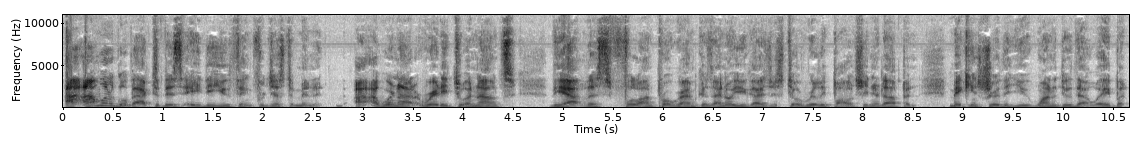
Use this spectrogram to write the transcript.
I, I want to go back to this ADU thing for just a minute. I, we're not ready to announce the Atlas full on program because I know you guys are still really polishing it up and making sure that you want to do that way. But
